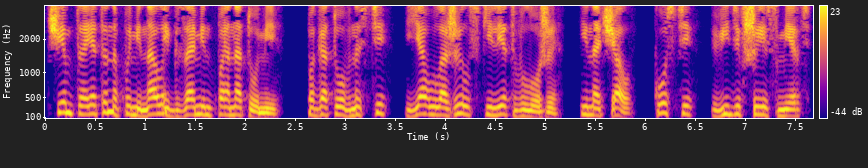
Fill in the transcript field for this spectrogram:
Чем-то это напоминало экзамен по анатомии. По готовности, я уложил скелет в ложе, и начал. Кости, видевшие смерть,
